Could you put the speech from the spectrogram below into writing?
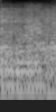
Área.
